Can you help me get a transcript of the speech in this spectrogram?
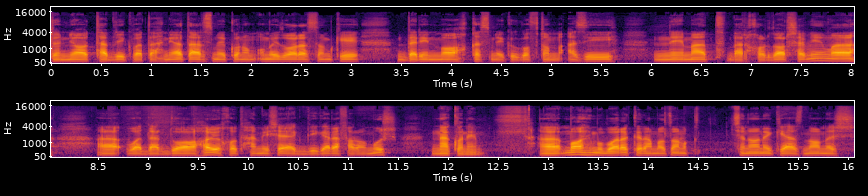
دنیا تبریک و تهنیت عرض می کنم امیدوار هستم که در این ماه قسمی که گفتم از این نعمت برخوردار شویم و و در دعاهای خود همیشه یک دیگر فراموش نکنیم. ماه مبارک رمضان چنانه که از نامش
